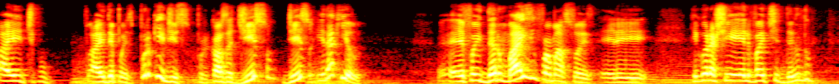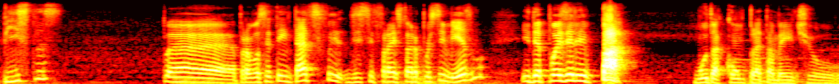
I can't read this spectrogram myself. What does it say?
Aí, tipo, aí depois, por que disso? Por causa disso, disso e daquilo. Ele foi dando mais informações. Ele Higurashi ele vai te dando pistas pra, pra você tentar decif- decifrar a história por si mesmo e depois ele, pá, muda completamente o,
